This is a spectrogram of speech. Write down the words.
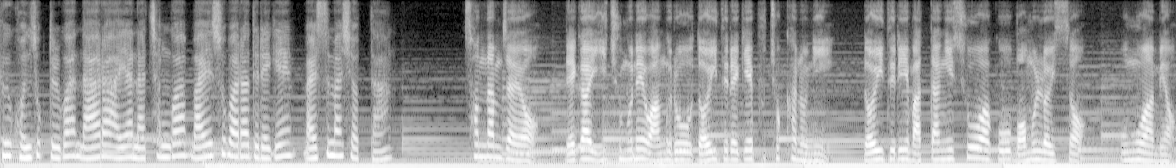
그 권속들과 나아라 아야 나천과 마에수바라들에게 말씀하시었다. 선남자여, 내가 이 주문의 왕으로 너희들에게 부촉하노니 너희들이 마땅히 수호하고 머물러 있어 옹호하며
